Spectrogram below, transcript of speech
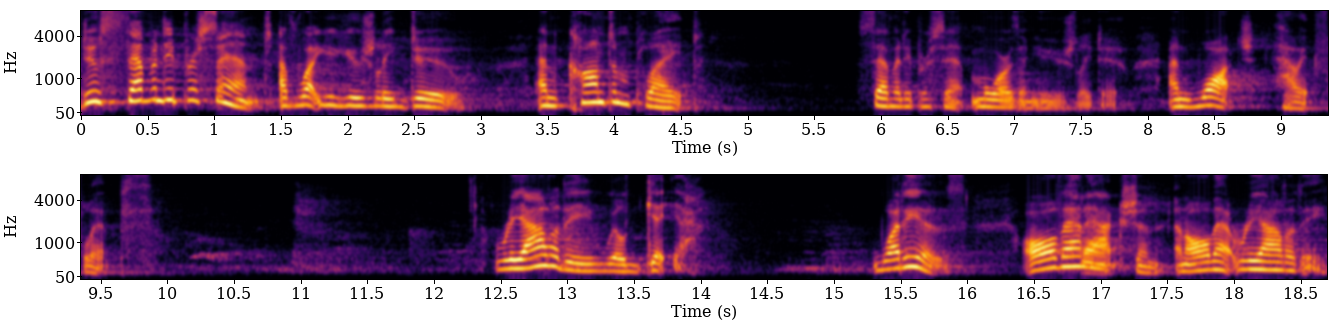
Do 70% of what you usually do and contemplate 70% more than you usually do. And watch how it flips. Reality will get you what is? All that action and all that reality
